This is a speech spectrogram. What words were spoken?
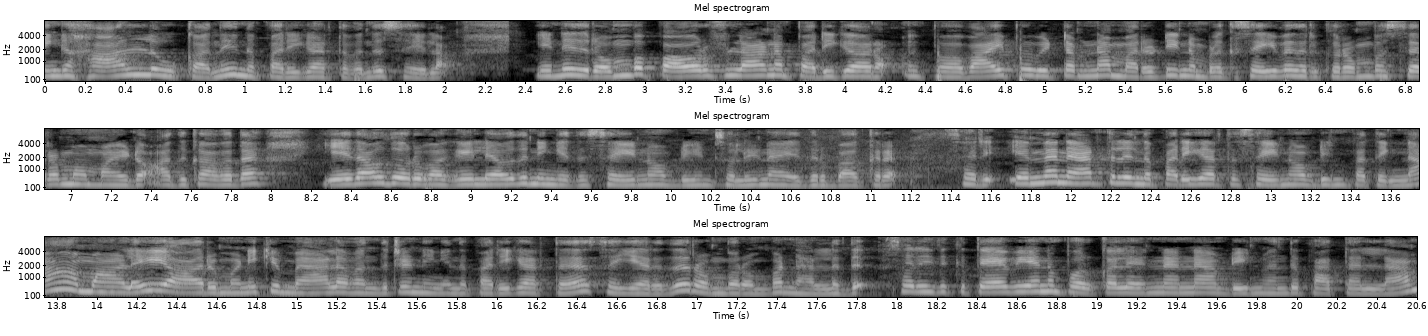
நீங்கள் ஹாலில் உட்காந்து இந்த பரிகாரத்தை வந்து செய்யலாம். ஏன்னா இது ரொம்ப பவர்ஃபுல்லான பரிகாரம். இப்போ வாய்ப்பு விட்டோம்னா மறுபடியும் நம்மளுக்கு செய்வதற்கு ரொம்ப சிரமமாயிடும். அதுக்காக தான் ஏதாவது ஒரு வகையிலாவது நீங்கள் இதை செய்யணும் அப்படின்னு சொல்லி நான் எதிர்பார்க்குறேன். சரி எந்த நேரத்தில் இந்த பரிகாரத்தை செய்யணும் அப்படின்னு பார்த்தீங்கன்னா மாலை ஆறு மணிக்கு மேலே வந்துட்டு நீங்கள் இந்த பரிகாரத்தை செய்யறது ரொம்ப ரொம்ப நல்லது. சரி இதுக்கு தேவையான பொருட்கள் என்னென்ன அப்படின்னு வந்து பார்த்தலாம்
